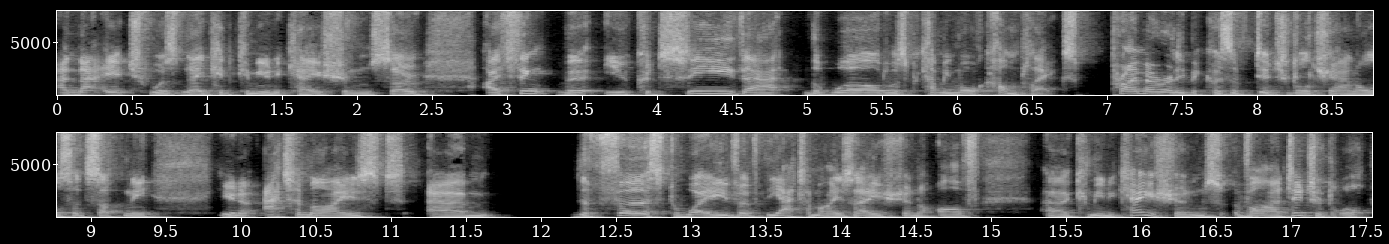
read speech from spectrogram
and that itch was naked communication. So I think that you could see that the world was becoming more complex, primarily because of digital channels had suddenly, you know, atomized um, the first wave of the atomization of uh, communications via digital.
